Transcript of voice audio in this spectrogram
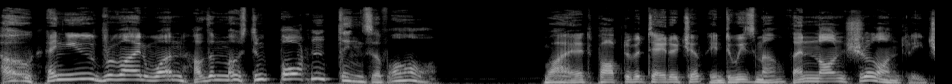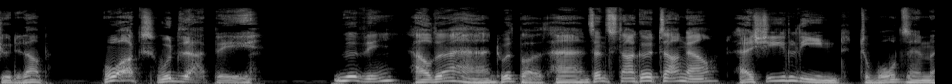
Oh, and you provide one of the most important things of all Wyatt popped a potato chip into his mouth and nonchalantly chewed it up. What would that be? Vivi held her hand with both hands and stuck her tongue out as she leaned towards him.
